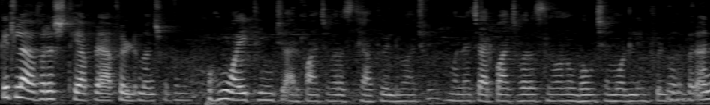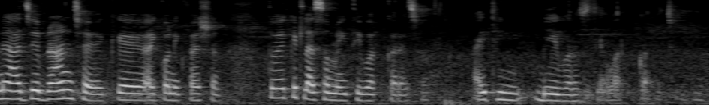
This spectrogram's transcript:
કેટલા વર્ષથી આપણે આ ફિલ્ડમાં છો તમે? હું આઈ થિંક ચાર પાંચ વર્ષથી આ ફિલ્ડમાં છું. મને ચાર પાંચ વર્ષનો અનુભવ છે મોડલિંગ ફિલ્ડમાં. બરાબર. અને આ જે બ્રાન્ડ છે કે આઇકોનિક ફેશન તો એ કેટલા સમયથી વર્ક કરે છે? આઈ થિંક બે વર્ષથી આ વર્ક કરે છે.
